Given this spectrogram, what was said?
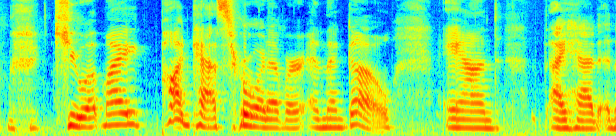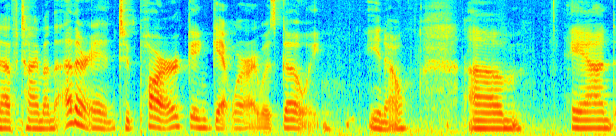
cue up my podcast or whatever, and then go. And I had enough time on the other end to park and get where I was going, you know. Um, and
